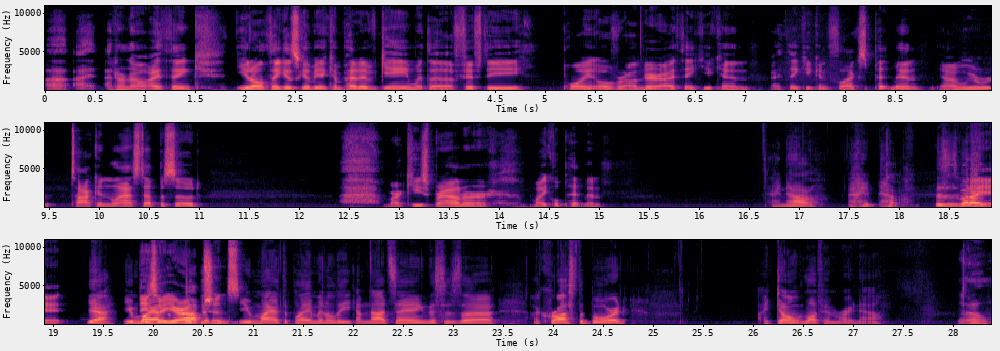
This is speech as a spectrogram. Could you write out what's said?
Uh, I I don't know. I think you don't think it's gonna be a competitive game with a fifty point over under. I think you can. I think you can flex Pittman. Uh, We were talking last episode. Marquise Brown or Michael Pittman. I know, I know. This is what I. Yeah, you These might. have are to your play options. You might have to play him in a league. I'm not saying this is uh, across the board. I don't love him right now. no,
